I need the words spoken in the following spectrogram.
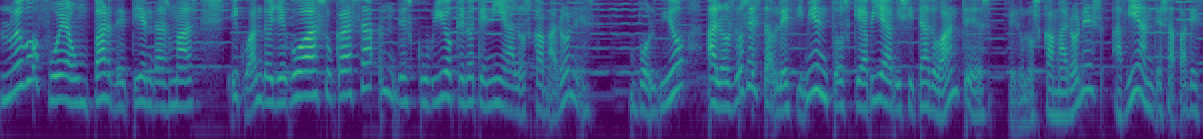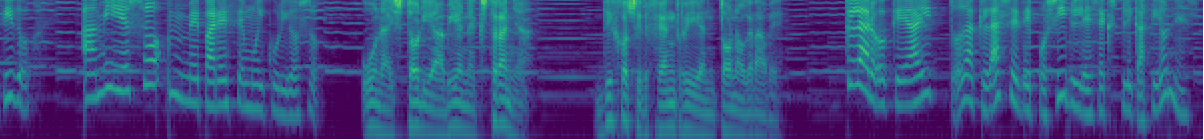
Luego fue a un par de tiendas más y cuando llegó a su casa descubrió que no tenía los camarones. Volvió a los dos establecimientos que había visitado antes, pero los camarones habían desaparecido. A mí eso me parece muy curioso. Una historia bien extraña, dijo Sir Henry en tono grave. Claro que hay toda clase de posibles explicaciones,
